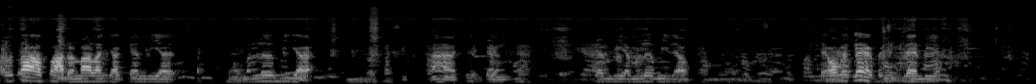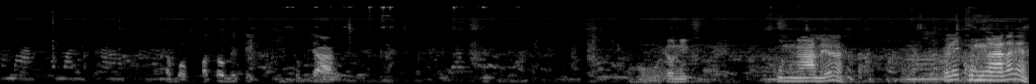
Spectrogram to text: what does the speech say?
โตต้าอาปาดมันมาหลังจากแกนเบียร์มันเริ่มที่จะอ่าชื่อเสียงของแกนเบียร์มันเริ่มมีแล้ว แต่ออกแรกๆเป็นแกนเบียร์ ระบบออโตเมติกทุกอย่าง โอ้โหตัวนี้คุมงานเลยนะตัวนี้คุมงานนะเนี่ย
